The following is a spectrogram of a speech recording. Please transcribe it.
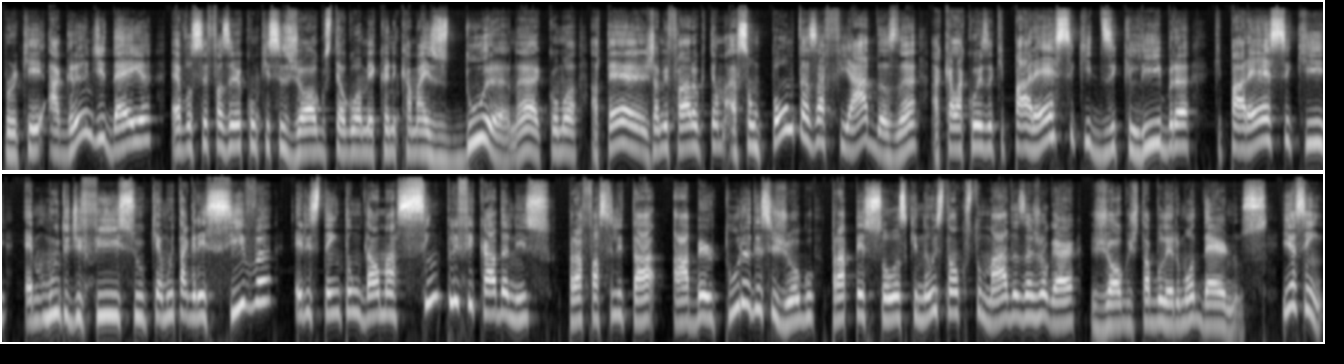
Porque a grande ideia é você fazer com que esses jogos tenham alguma mecânica mais dura, né? Como até já me falaram que uma, são pontas afiadas, né? Aquela coisa que parece que desequilibra, que parece que é muito difícil, que é muito agressiva, eles tentam dar uma simplificada nisso para facilitar a abertura desse jogo para pessoas que não estão acostumadas a jogar jogos de tabuleiro modernos. E assim,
